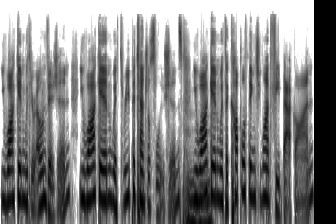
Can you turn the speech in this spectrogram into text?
You walk in with your own vision. You walk in with three potential solutions. You walk mm-hmm. in with a couple of things you want feedback on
